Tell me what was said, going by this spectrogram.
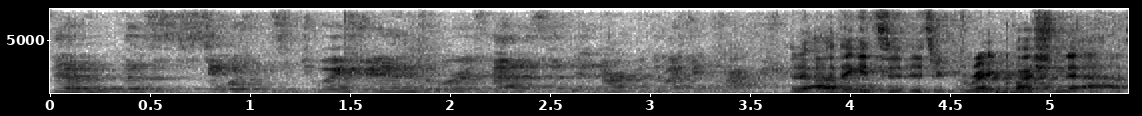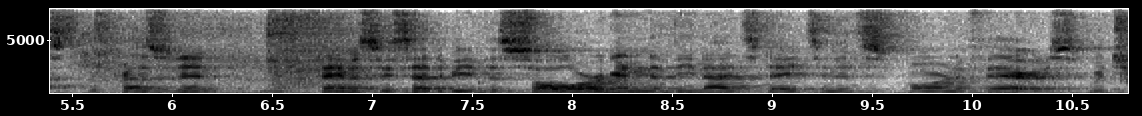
the, distinguishing situations, or is that an argument that might get crashed? I think it's a, it's a great question to ask. The president famously said to be the sole organ of the United States in its foreign affairs, which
